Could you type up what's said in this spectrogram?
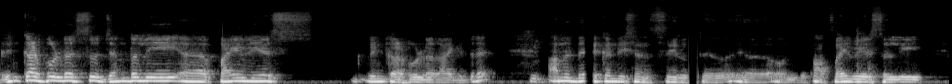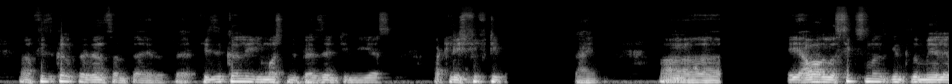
Green card holders generally five years green card holder ಆಗಿದ್ರೆ ಆಮೇಲೆ ಬೇರೆ ಕಂಡೀಷನ್ಸ್ ಇರುತ್ತೆ ಒಂದು ಫೈವ್ ಇಯರ್ಸ್ ಅಲ್ಲಿ ಫಿಸಿಕಲ್ ಪ್ರೆಸೆನ್ಸ್ ಅಂತ ಇರುತ್ತೆ. Physically you must be present in years at least fifty time ಯಾವಾಗಲೂ ಸಿಕ್ಸ್ ಮಂತ್ಸ್ಗಿಂತಲೂ ಮೇಲೆ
